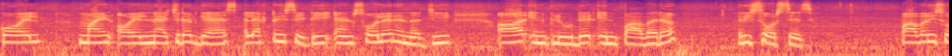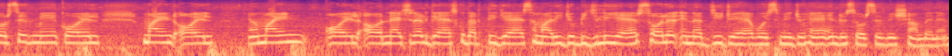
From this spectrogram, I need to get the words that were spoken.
coal mined oil natural gas electricity and solar energy are included in power resources power resources में coal mined oil mined oil और नेचुरल गैस कुदरती गैस हमारी जो बिजली है सोलर एनर्जी जो है, वो इसमें जो है, इन रिसोर्सेज में शामिल हैं।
